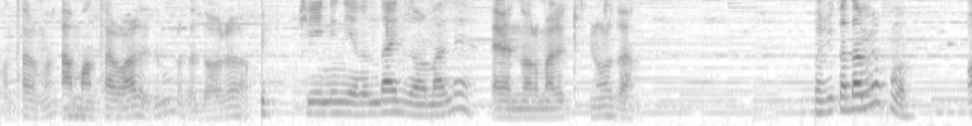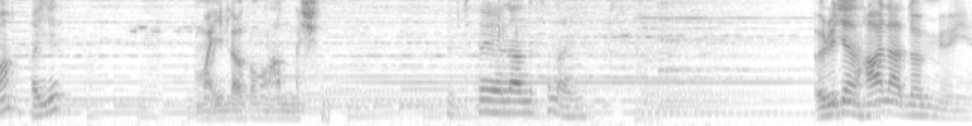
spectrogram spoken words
Mantar mı? Ha mantar var dedim burada doğru. Şeyinin yanındaydı normalde ya. Evet normalde tüpün orada. Çocuk adam yok mu? O? Ayı. Ama illa o zaman anlaşın. Tüpe yönlendirsene ayı. Öleceksin hala dönmüyorsun ya.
